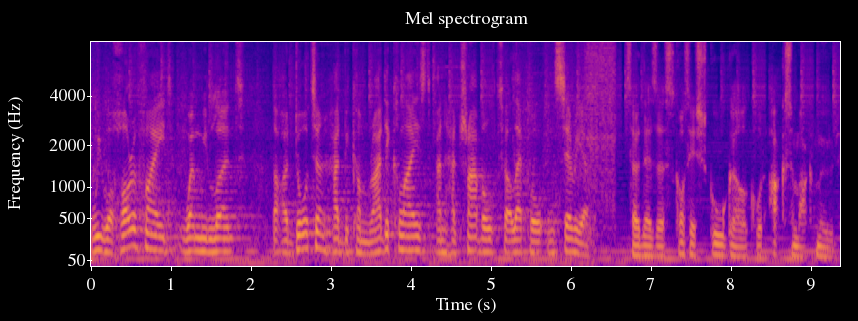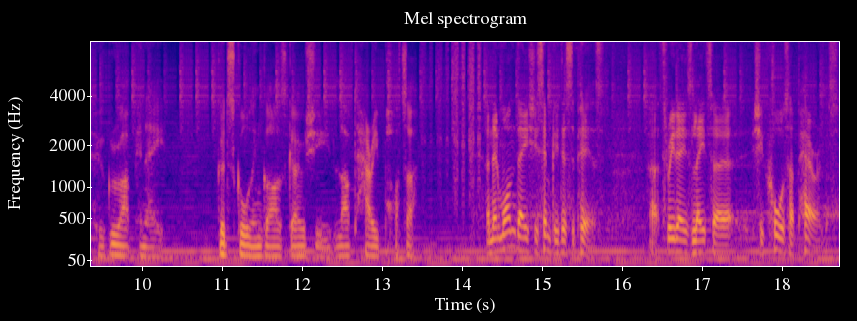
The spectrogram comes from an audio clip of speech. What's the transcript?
We were horrified when we learnt that our daughter had become radicalized and had traveled to Aleppo in Syria. So there's a Scottish schoolgirl called Aqsa Mahmood who grew up in a good school in Glasgow. She loved Harry Potter and then one day she simply disappears. Uh, three days later, she calls her parents,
